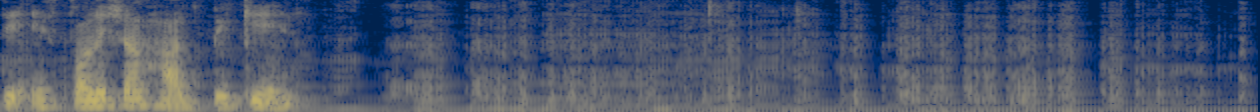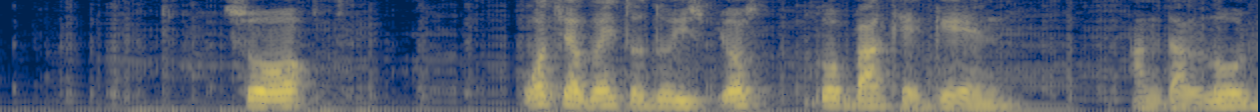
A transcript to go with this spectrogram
The installation has begun. So what you are going to do is just go back again and download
